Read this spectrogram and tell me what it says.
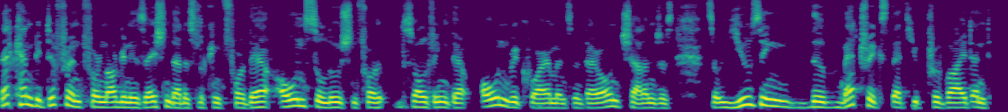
That can be different for an organization that is looking for their own solution for solving their own requirements and their own challenges. So using the metrics that you provide and,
